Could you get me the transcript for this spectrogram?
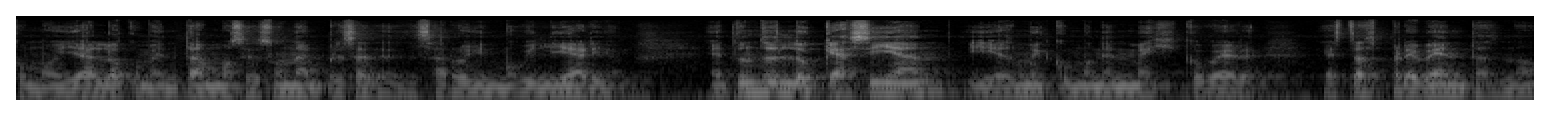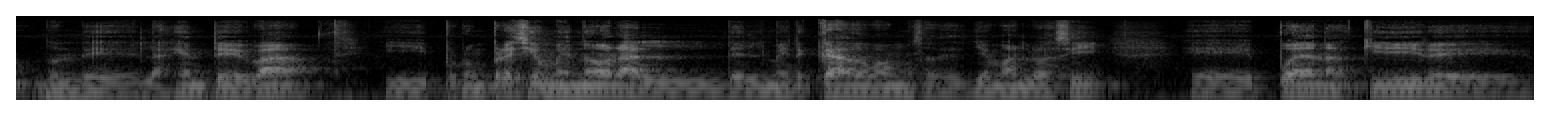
como ya lo comentamos, es una empresa de desarrollo inmobiliario. Entonces lo que hacían, y es muy común en México ver estas preventas, ¿no? Donde la gente va y por un precio menor al del mercado, vamos a llamarlo así, eh, puedan adquirir, eh,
